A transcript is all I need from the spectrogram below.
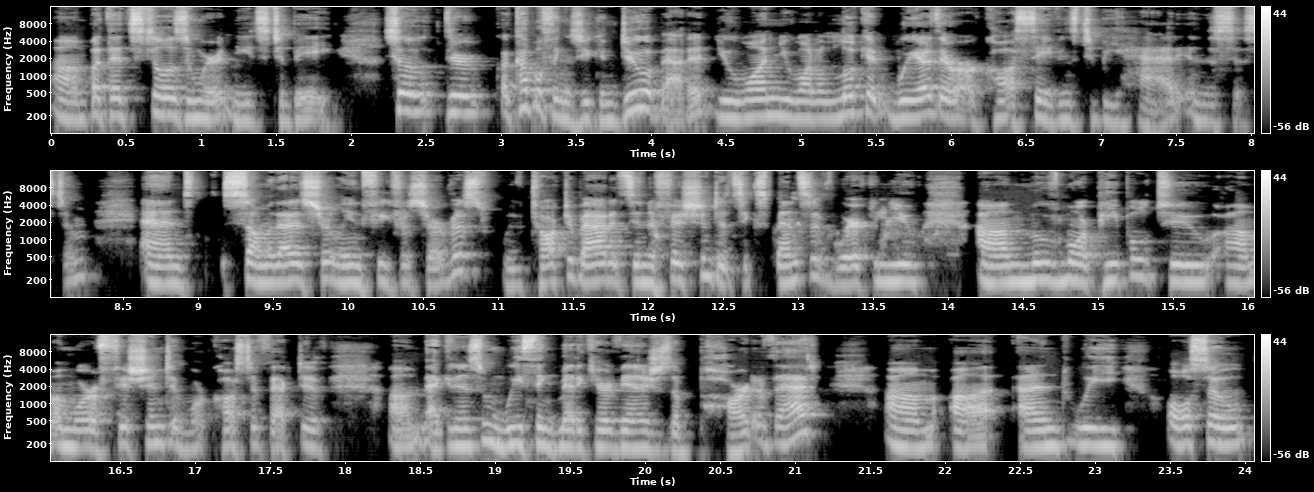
Um, but that still isn't where it needs to be. So there are a couple things you can do about it. You one, you want to look at where there are cost savings to be had in the system, and some of that is certainly in fee for service. We've talked about it's inefficient, it's expensive. Where can you um, move more people to um, a more efficient and more cost effective um, mechanism? We think Medicare Advantage is a part of that, um, uh, and we also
